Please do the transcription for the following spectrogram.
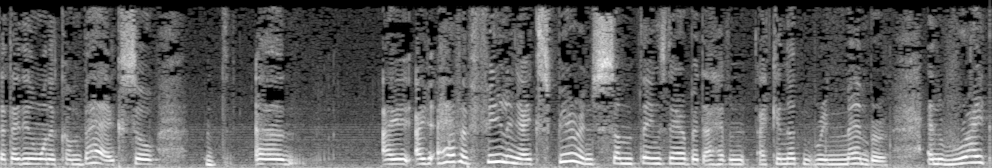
that i didn't want to come back so uh, I, I have a feeling I experienced some things there, but I haven't, I cannot remember. And right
